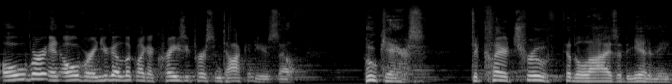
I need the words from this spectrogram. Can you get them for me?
over and over, and you're going to look like a crazy person talking to yourself. Who cares? Declare truth to the lies of the enemy.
